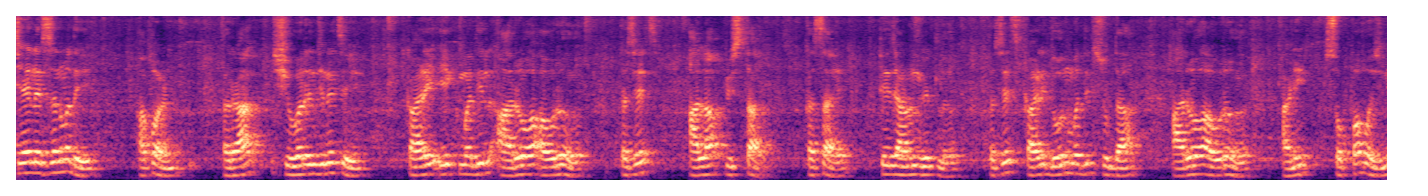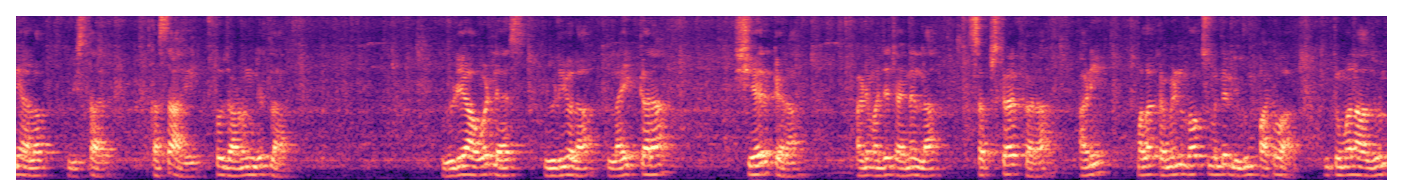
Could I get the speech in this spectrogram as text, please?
आजच्या या लेसनमध्ये आपण राग शिवरंजनेचे काळे एकमधील आरोह अवरोह तसेच आलाप विस्तार कसा आहे ते जाणून घेतलं. तसेच काळी दोनमधील सुद्धा आरोह अवरोह आणि सोप्पा भजनी आलाप विस्तार कसा आहे तो जाणून घेतला. व्हिडिओ आवडल्यास व्हिडिओला लाईक करा शेअर करा आणि माझ्या चॅनलला सबस्क्राईब करा आणि मला कमेंट बॉक्समध्ये लिहून पाठवा की तुम्हाला अजून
